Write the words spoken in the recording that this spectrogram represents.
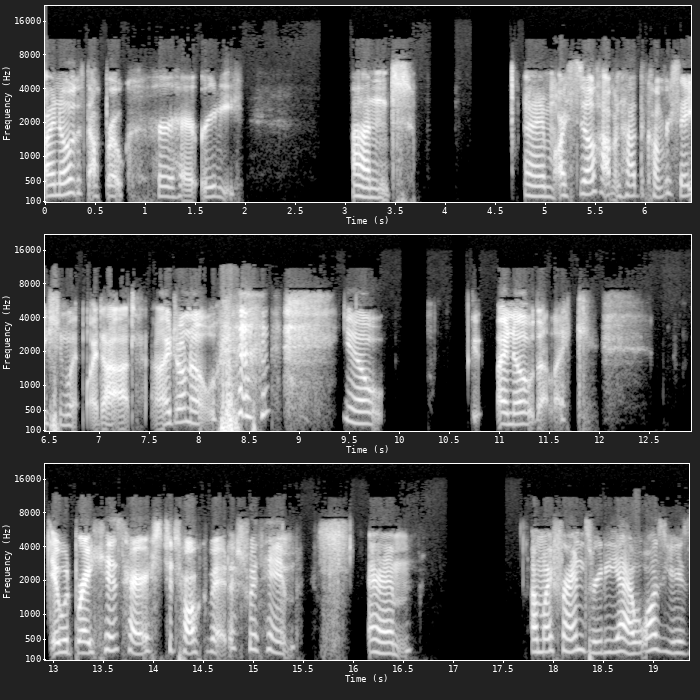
I know that that broke her heart really. And um, I still haven't had the conversation with my dad. I don't know. You know, I know that like it would break his heart to talk about it with him. Um, and my friends really, yeah, it was years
